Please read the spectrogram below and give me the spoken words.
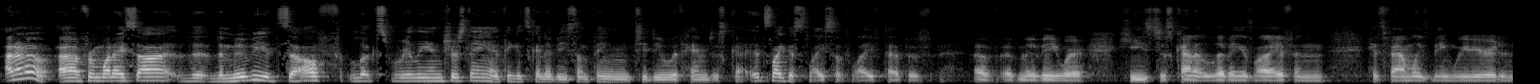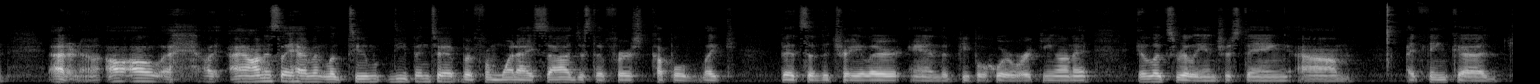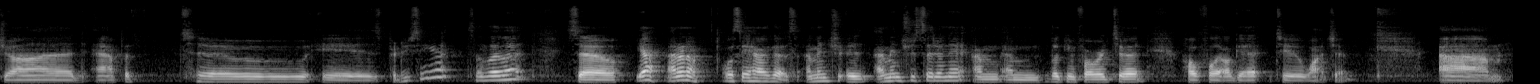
I don't know. Uh, from what I saw, the the movie itself looks really interesting. I think it's going to be something to do with him. Just kind of, it's like a slice of life type of, of, of movie where he's just kind of living his life and his family's being weird and I don't know. I'll, I'll I honestly haven't looked too deep into it, but from what I saw, just the first couple like bits of the trailer and the people who are working on it, it looks really interesting. Um, I think uh, Judd Apatow is producing it, something like that. So yeah, I don't know. We'll see how it goes. I'm in, I'm interested in it. I'm I'm looking forward to it. hopefully I'll get to watch it. Um,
